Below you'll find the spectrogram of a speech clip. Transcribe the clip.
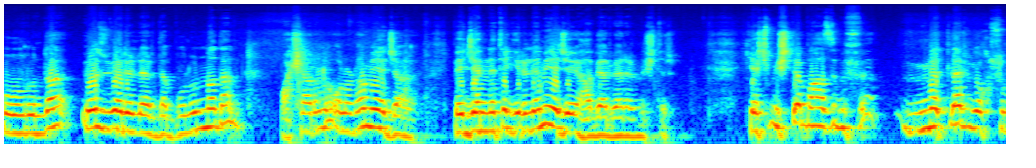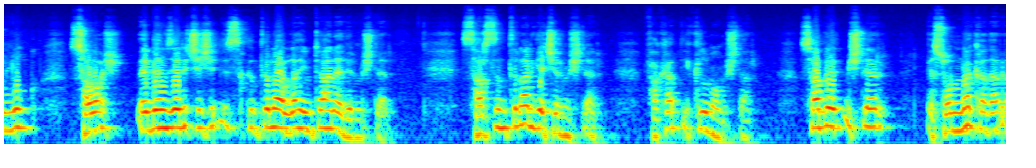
uğrunda özverilerde bulunmadan başarılı olunamayacağı ve cennete girilemeyeceği haber verilmiştir. Geçmişte bazı ümmetler yoksulluk, savaş ve benzeri çeşitli sıkıntılarla imtihan edilmişler. Sarsıntılar geçirmişler. Fakat yıkılmamışlar. Sabretmişler ve sonuna kadar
